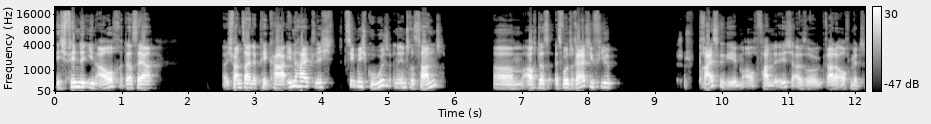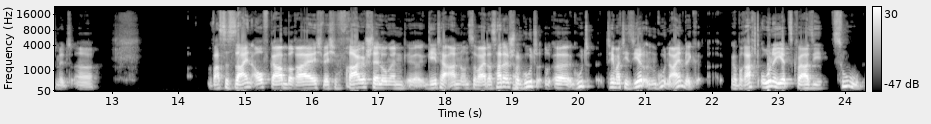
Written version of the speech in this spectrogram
ich finde ihn auch, dass er ich fand seine PK inhaltlich ziemlich gut und interessant. Ähm, auch das, es wurde relativ viel preisgegeben, auch fand ich. Also gerade auch mit mit äh, was ist sein Aufgabenbereich, welche Fragestellungen äh, geht er an und so weiter. Das hat er schon gut äh, gut thematisiert und einen guten Einblick gebracht, ohne jetzt quasi zu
